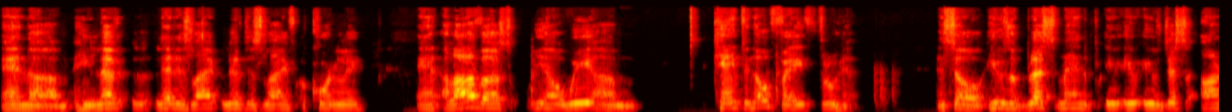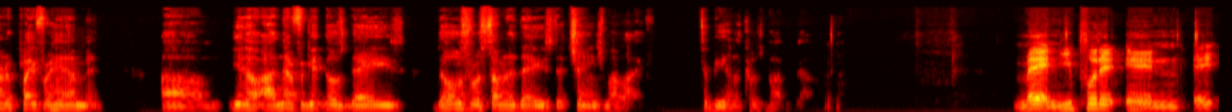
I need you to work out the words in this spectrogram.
and um, he led, led his life, lived his life accordingly. And a lot of us, you know, we um, came to know faith through him. And so he was a blessed man. He, he was just an honor to play for him. And, um, you know, I'll never forget those days. Those were some of the days that changed my life to be on the Coach Bobby Bowden. Man, you put it in a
